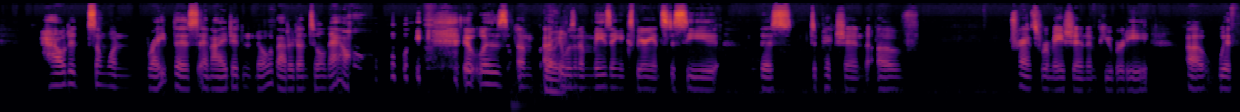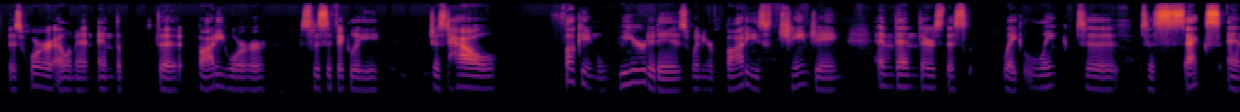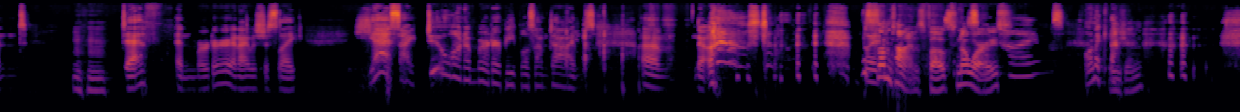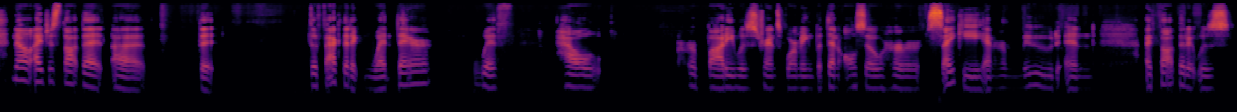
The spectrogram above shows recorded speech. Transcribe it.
how did someone write this and i didn't know about it until now? Like, it was um uh, it was an amazing experience to see this depiction of transformation and puberty uh, with this horror element and the the body horror specifically just how fucking weird it is when your body's changing and then there's this like link to to sex and Mm-hmm. death and murder and i was just like yes i do want to murder people sometimes um no But Sometimes, folks, no worries. sometimes On occasion. no i just thought that uh that the fact that it went there with how her body was transforming but then also her psyche and her mood and i thought that it was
